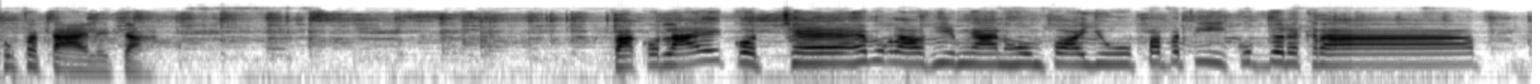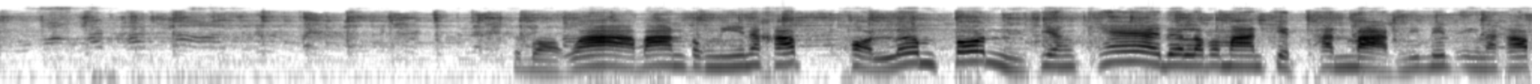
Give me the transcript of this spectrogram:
ทุกสไตล์เลยจ้ะ ฝากกดไลค์ กดแชร์ให้พวกเราทีมงาน Home for You Property Group ด้วยนะครับ จะบอกว่าบ้านตรงนี้นะครับ ผ่อนเริ่มต้นเพียงแค่เดือนละประมาณ 7,000 บาทนิด ๆ เองนะครับ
